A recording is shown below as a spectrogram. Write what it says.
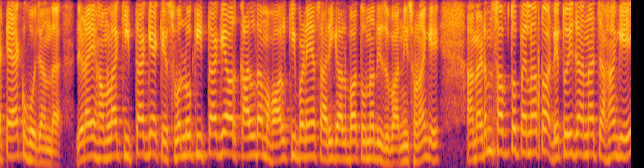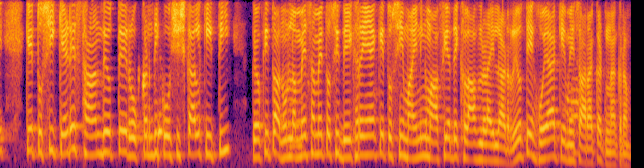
ਅਟੈਕ ਹੋ ਜਾਂਦਾ ਜਿਹੜਾ ਇਹ ਹਮਲਾ ਕੀਤਾ ਗਿਆ, ਕਿਸ ਵੱਲੋਂ ਕੀਤਾ ਗਿਆ ਔਰ ਕੱਲ ਦਾ ਮਾਹੌਲ ਕੀ ਬਣਿਆ, ਸਾਰੀ ਗੱਲਬਾਤ ਉਹਨਾਂ ਦੀ ਜ਼ੁਬਾਨੀ ਸੁਣਾਂਗੇ। ਮੈਡਮ, ਸਭ ਤੋਂ ਪਹਿਲਾਂ ਤੁਹਾਡੇ ਤੋਂ ਇਹ ਜਾਨਣਾ ਚਾਹਾਂਗੇ ਕਿ ਤੁਸੀਂ ਕਿਹੜੇ ਸਥਾਨ ਦੇ ਉੱਤੇ ਰੋਕਣ ਦੀ ਕੋਸ਼ਿਸ਼ ਕੱਲ ਕੀਤੀ? ਕਿਉਂਕਿ ਤੁਹਾਨੂੰ ਲੰਮੇ ਸਮੇਂ ਤੋਂ ਅਸੀਂ ਦੇਖ ਰਹੇ ਹਾਂ ਕਿ ਤੁਸੀਂ ਮਾਈਨਿੰਗ ਮਾਫੀਆ ਦੇ ਖਿਲਾਫ ਲੜਾਈ ਲੜ ਰਹੇ ਹੋ ਤੇ ਹੋਇਆ ਕਿਵੇਂ ਸਾਰਾ ਘਟਨਾਕ੍ਰਮ?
